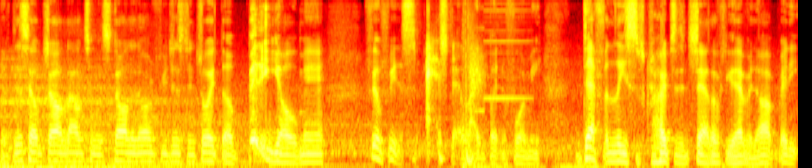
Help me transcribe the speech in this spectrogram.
If this helped y'all out to install it, or if you just enjoyed the video, man, feel free to smash that like button for me. Definitely subscribe to the channel if you haven't already.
